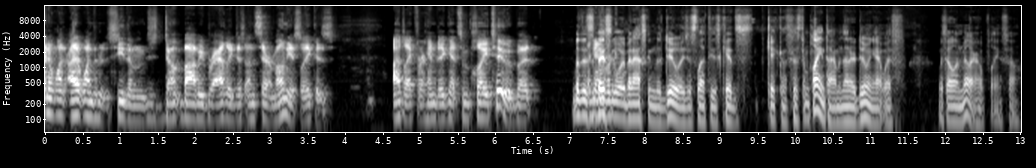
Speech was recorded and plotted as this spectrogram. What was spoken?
I don't want I don't want them to see them just dump Bobby Bradley just unceremoniously because I'd like for him to get some play too, but. but this Again, is basically what we've been asking them to do is just let these kids get consistent playing time, and then they're doing it with with Owen Miller, hopefully. So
